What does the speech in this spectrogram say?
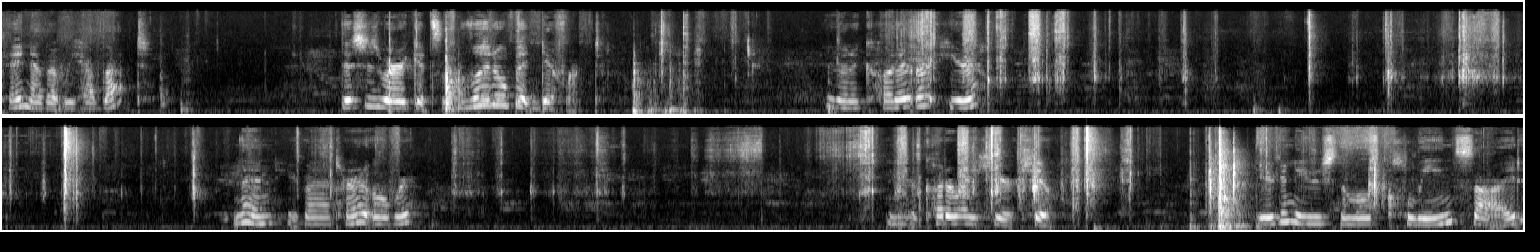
Okay, now that we have that, this is where it gets a little bit different. You're going to cut it right here. And then you're going to turn it over. And you're going to cut it right here too. You're going to use the most clean side.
